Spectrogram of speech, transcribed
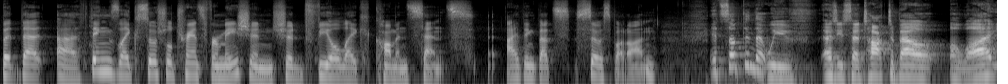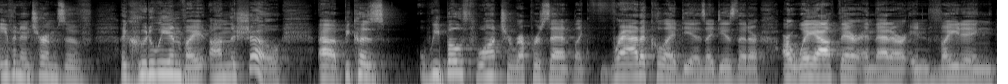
but that uh, things like social transformation should feel like common sense. I think that's so spot on. It's something that we've, as you said, talked about a lot, even in terms of like who do we invite on the show, uh, because we both want to represent like radical ideas, ideas that are, are way out there and that are inviting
